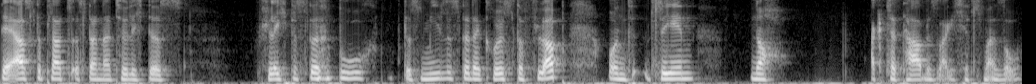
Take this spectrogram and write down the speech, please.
Der erste Platz ist dann natürlich das schlechteste Buch, das mieseste, der größte Flop und 10 noch akzeptabel, sage ich jetzt mal so.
